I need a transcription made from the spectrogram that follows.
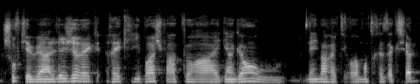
je trouve qu'il y a eu un léger ré- rééquilibrage par rapport à Guingamp où Neymar était vraiment très axial.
